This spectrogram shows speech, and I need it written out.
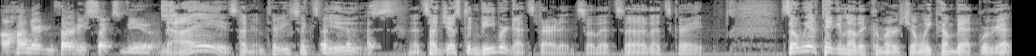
136 views. Nice, 136 views. That's how Justin Bieber got started. So that's uh, that's great. So we have to take another commercial, and we come back. We've got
